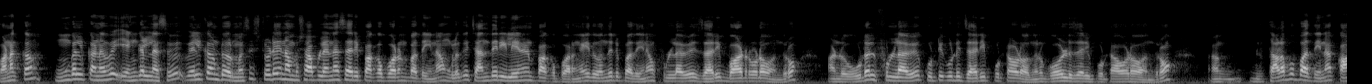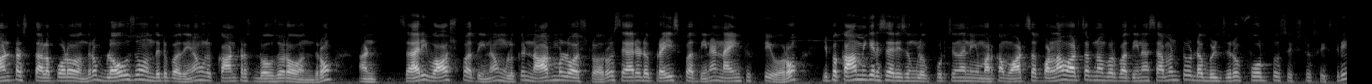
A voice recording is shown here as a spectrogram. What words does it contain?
வணக்கம். உங்கள் கனவு எங்கள் நெசவு. Welcome to our message today நம்ம ஷாப்பில் என்ன சாரி பார்க்க போகிறோன்னு பார்த்தீங்கன்னா உங்களுக்கு சந்தேரி இல்லைன்னு பார்க்க போகிறாங்க இது வந்துட்டு பார்த்தீங்கன்னா ஃபுல்லாகவே ஜரி பார்டரோட வந்துடும் அண்ட் உடல் ஃபுல்லாகவே குட்டி குட்டி ஜரி புட்டாவோட வந்துடும் கோல்டு ஜரி புட்டாவோட வந்துடும் தலைப்பு பார்த்தீங்கன்னா கான்ட்ராஸ்ட் தலைப்போடு வந்துடும் ப்ளவுஸும் வந்துட்டு பார்த்தீங்கன்னா உங்களுக்கு கான்ட்ராஸ்ட் ப்ளவுஸோட வந்துடும் அண்ட் சாரி வாஷ் பார்த்தீங்கன்னா உங்களுக்கு நார்மல் வாஷில் வரும். சாரியோட ப்ரைஸ் பார்த்தீங்கன்னா நைன் ஃபிஃப்டி வரும். இப்போ காமிக்கிற சாரீஸ் உங்களுக்கு பிடிச்சிருந்தா நீங்கள் மறக்காம வாட்ஸ்அப் பண்ணலாம். வாட்ஸ்அப் நம்பர் பார்த்தீங்கன்னா seven two double zero four two six two six three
